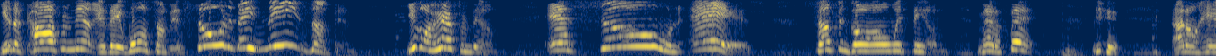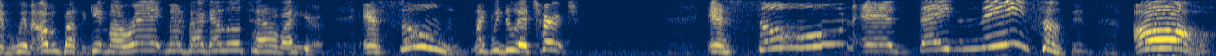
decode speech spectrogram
get a call from them and they want something, as soon as they need something, you're going to hear from them. As soon as something go on with them. Matter of fact, I don't have women. I was about to get my rag. Matter of fact, I got a little towel right here. As soon, like we do at church, as soon as they need something, oh,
